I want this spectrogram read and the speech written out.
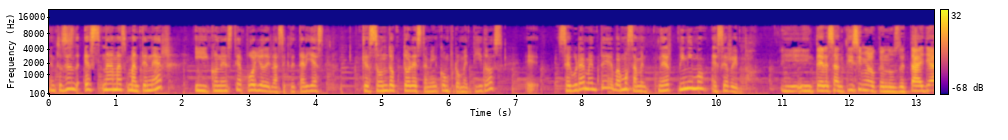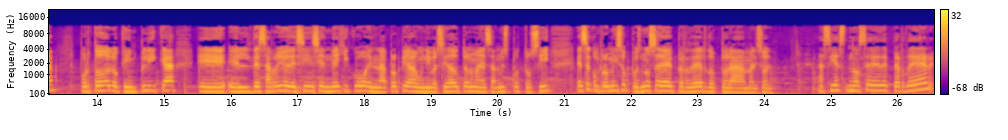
Entonces es nada más mantener y con este apoyo de las secretarías que son doctores también comprometidos, eh, seguramente vamos a mantener mínimo ese ritmo. Interesantísimo lo que nos detalla por todo lo que implica eh, el desarrollo de ciencia en México, en la propia Universidad Autónoma de San Luis Potosí. Ese compromiso pues no se debe perder, doctora Marisol. Así es, no se debe perder,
